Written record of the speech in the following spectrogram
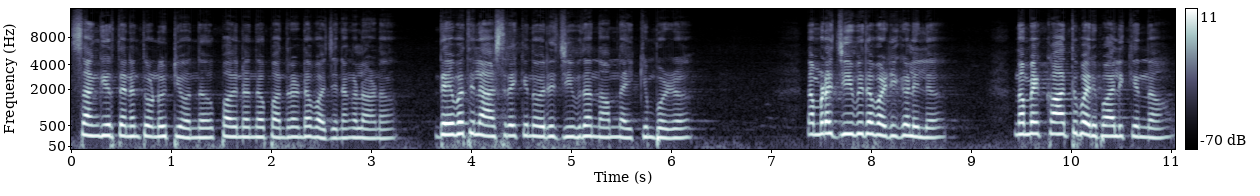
സങ്കീർത്തനം തൊണ്ണൂറ്റിയൊന്ന് പതിനൊന്ന് പന്ത്രണ്ട് വചനങ്ങളാണ്. ദൈവത്തിൽ ആശ്രയിക്കുന്ന ഒരു ജീവിതം നാം നയിക്കുമ്പോൾ നമ്മുടെ ജീവിത വഴികളിൽ നമ്മെ കാത്തു പരിപാലിക്കുന്ന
